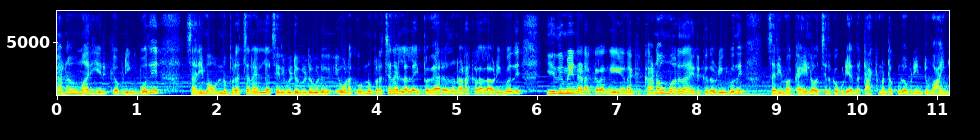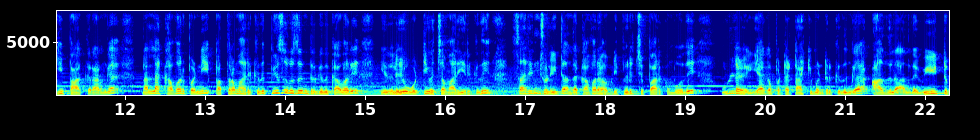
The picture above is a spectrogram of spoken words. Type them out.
கனவு மாதிரி இருக்குது அப்படிங்கும்போது சரிம்மா ஒன்றும் பிரச்சனை பிரச்சனை இல்லை. சரி விடு விடு விடு. உனக்கு ஒன்றும் பிரச்சனை இல்லைல்ல. இப்போ வேறு எதுவும் நடக்கலை அப்படிங்கும்போது எதுவுமே நடக்கலைங்க. எனக்கு கனவு மாதிரி தான் இருக்குது அப்படிங்கும்போது சரிம்மா கையில் வச்சிருக்கக்கூடிய அந்த டாக்குமெண்ட்டை கொடு அப்படின்ட்டு வாங்கி பார்க்குறாங்க நல்லா கவர் பண்ணி பத்திரமா இருக்குது. பிசு பிசுன்னு இருக்குது கவரு இதுலேயோ ஒட்டி வச்ச மாதிரி இருக்குது. சரின்னு சொல்லிட்டு அந்த கவரை அப்படி பிரித்து பார்க்கும்போது உள்ள ஏகப்பட்ட டாக்குமெண்ட் இருக்குதுங்க. அதில் அந்த வீட்டு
